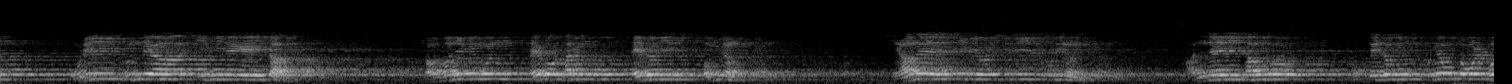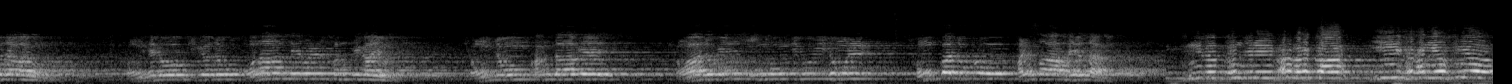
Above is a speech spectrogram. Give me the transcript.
우리 군대와 인민에게 있다. 조선인민군 최고사령부 대변인 성명 지난해 12월 12일 우리는 안내 이상으로 국제적인 투명성을 보장하고 정세도 비교적 원활한 때를 선택하여 정정당당하게 평화적인 인공지구 위성을 성과적으로 발사하였다. 국립 전진을 가로막을까 이 세상에 없으며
